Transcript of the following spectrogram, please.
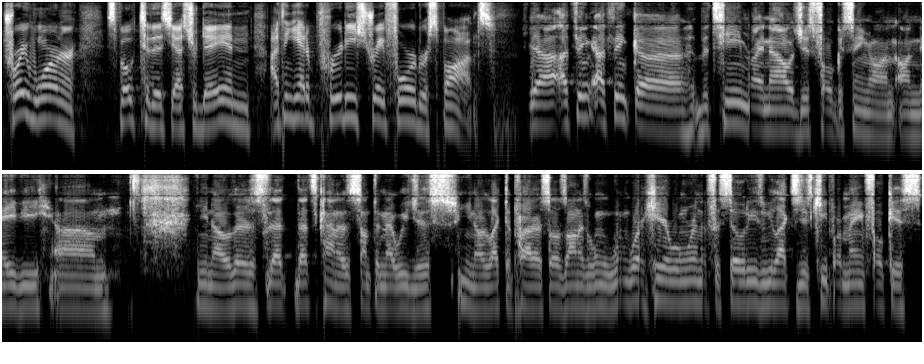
Troy Warner spoke to this yesterday, and I think he had a pretty straightforward response. Yeah, I think I think uh, the team right now is just focusing on on Navy. Um, you know, there's that that's kind of something that we just you know like to pride ourselves on is when, when, we're here, when we're in the facilities, we like to just keep our main focus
